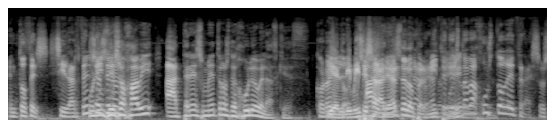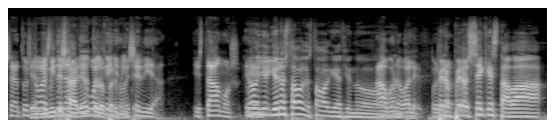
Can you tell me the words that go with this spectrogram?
Entonces, si el ascenso Un es el inciso, único- Javi, a tres metros de Julio Velázquez. Correcto. Y el límite salarial te lo permite, Tú estabas justo detrás. O sea, tú el estabas límite delante salarial te igual lo que yo permite. ese día. Estábamos. No, eh, yo, yo no estaba, que estaba aquí haciendo. Ah, bueno, antes. vale, pues pero, no. pero sé que estaba,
